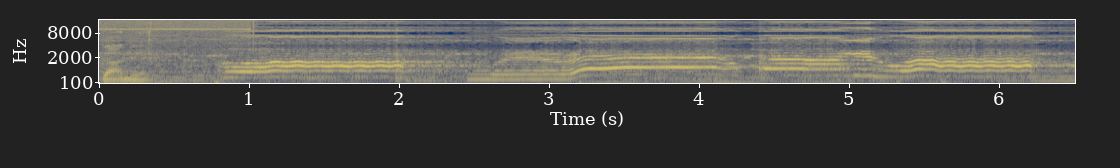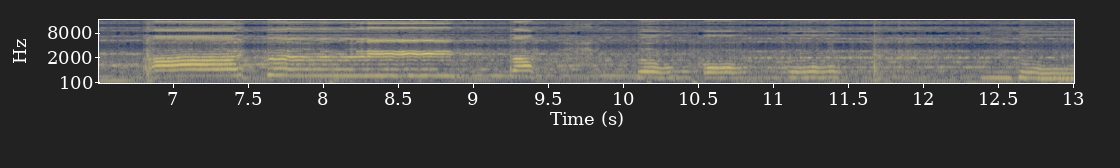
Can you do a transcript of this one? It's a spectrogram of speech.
Daniel. Wherever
